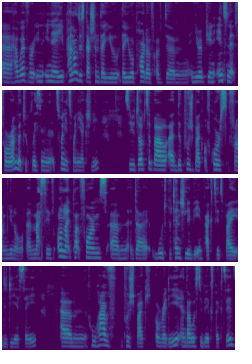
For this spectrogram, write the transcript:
Uh, however, in, in a panel discussion that you that you were part of of the um, European Internet Forum that took place in 2020, actually, so you talked about uh, the pushback, of course, from you know uh, massive online platforms um, that would potentially be impacted by the DSA um, who have pushed back already, and that was to be expected.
